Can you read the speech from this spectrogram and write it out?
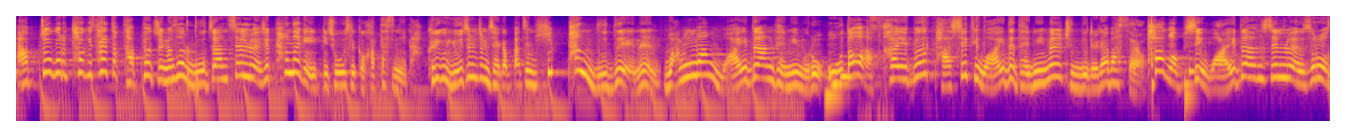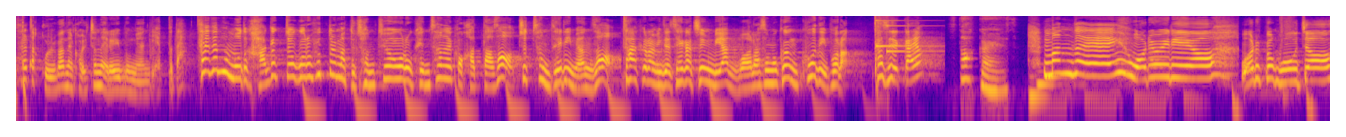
앞쪽으로 턱이 살짝 잡혀주면서 루즈한 실루엣이 편하게 입기 좋으실 것 같았습니다. 그리고 요즘 좀 제가 빠진 힙한 무드에는 왕왕 와이드한 데님으로 오더 아카이브 바시티 와이드 데님을 준비를 해봤어요. 턱 없이 와이드한 실루엣으로 살짝 골반을 걸쳐 내려 입으면 예쁘다. 세 제품 모두 가격적으로 휘뚤마뚤 전투용으로 괜찮을 것 같아서 추천드리면서 자 그럼 이제 제가 준비한 월화수목금 코디 보러 가실까요? Stalkers. Monday 월요일이에요. 월요병 오죠.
